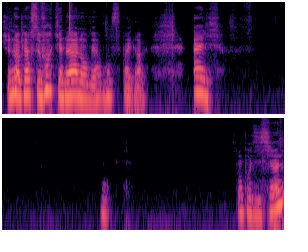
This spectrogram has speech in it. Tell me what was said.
Je viens de m'apercevoir qu'il y en a à l'envers. Bon, c'est pas grave. Allez. On positionne.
